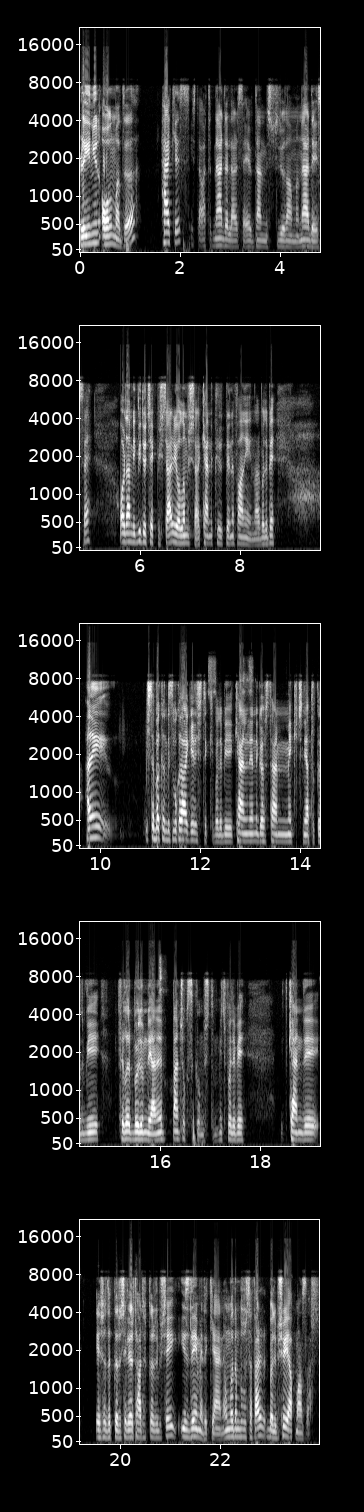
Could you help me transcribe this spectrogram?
reunion olmadı. Herkes işte artık neredelerse evden mi stüdyodan mı neredeyse oradan bir video çekmişler, yollamışlar. Kendi kliplerini falan yayınlar. Böyle bir hani işte bakın biz bu kadar geliştik. Böyle bir kendilerini göstermek için yaptıkları bir filler bölümdü yani. Ben çok sıkılmıştım. Hiç böyle bir kendi yaşadıkları şeyleri tartıştıkları bir şey izleyemedik yani. Umarım bu sefer böyle bir şey yapmazlar.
